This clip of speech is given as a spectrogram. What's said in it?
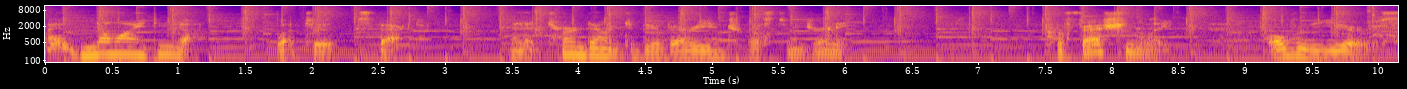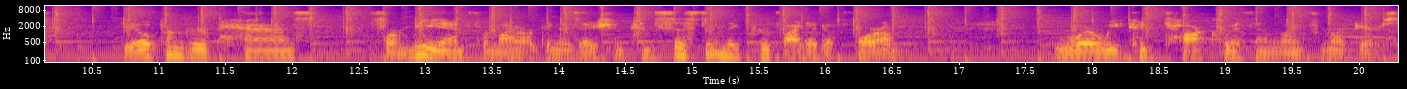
I had no idea what to expect. And it turned out to be a very interesting journey. Professionally, over the years, the Open Group has, for me and for my organization, consistently provided a forum where we could talk with and learn from our peers,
